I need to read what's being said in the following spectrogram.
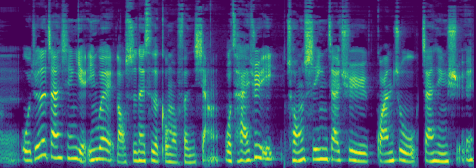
嗯，我觉得占星也因为老师那次的跟我分享，我才去重新再去关注占星学。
